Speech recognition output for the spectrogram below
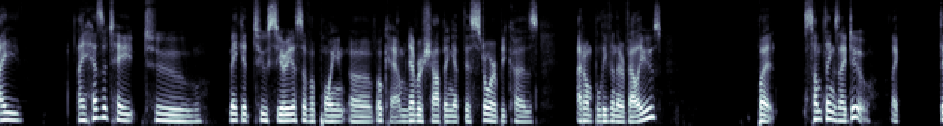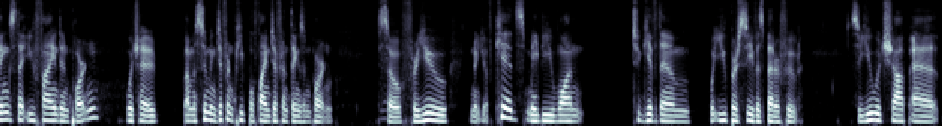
I I hesitate to make it too serious of a point of okay, I'm never shopping at this store because I don't believe in their values. But some things I do, like things that you find important, which I I'm assuming different people find different things important. So for you, you know, you have kids, maybe you want to give them what you perceive as better food. So you would shop at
